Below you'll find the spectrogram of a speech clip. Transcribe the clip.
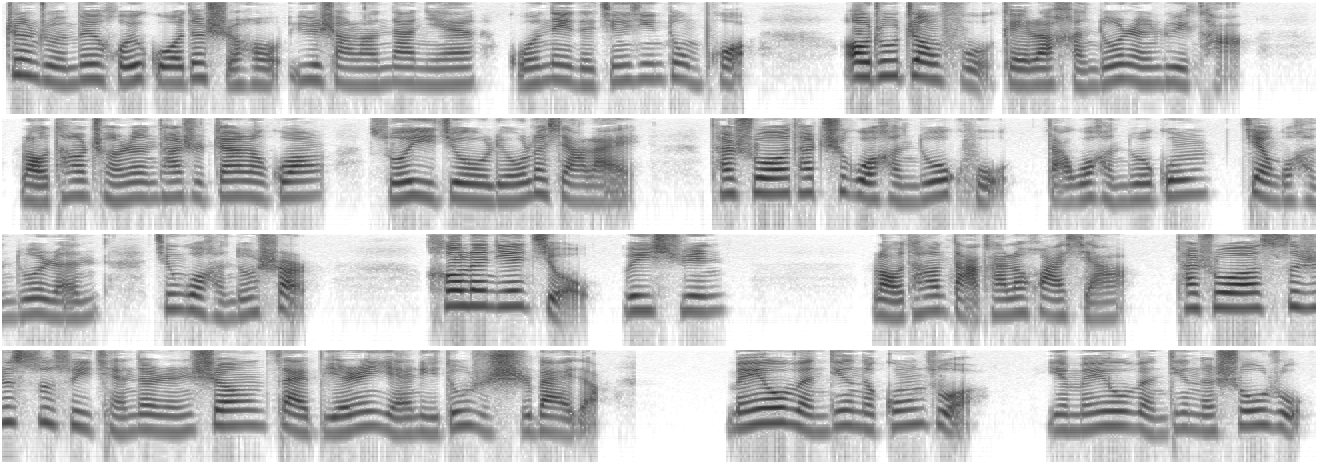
正准备回国的时候，遇上了那年国内的惊心动魄。澳洲政府给了很多人绿卡，老汤承认他是沾了光，所以就留了下来。他说他吃过很多苦，打过很多工，见过很多人，经过很多事儿，喝了点酒微醺。老汤打开了话匣。他说：“四十四岁前的人生，在别人眼里都是失败的，没有稳定的工作，也没有稳定的收入。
